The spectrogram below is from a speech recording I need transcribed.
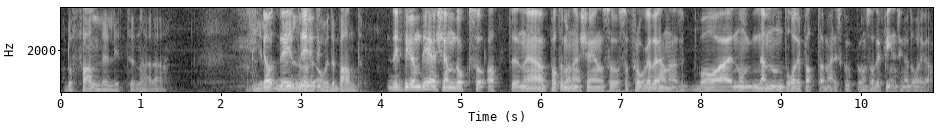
Och då faller lite den här eh, bilden, Ja, det- bilden det är av- av ett band Det är lite grann det jag kände också att när jag pratade med den här tjejen så, så frågade jag henne, vad är någon, nämn någon dålig platta med Alice Cooper. Hon sa det finns inga dåliga.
